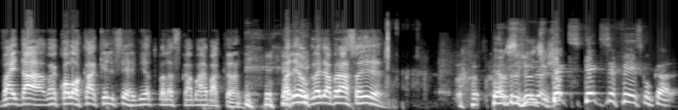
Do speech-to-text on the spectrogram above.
Vai dar, vai colocar aquele fermento para ela ficar mais bacana. Valeu, um grande abraço aí. Outro Júnior, o que, que, que você fez com o cara?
